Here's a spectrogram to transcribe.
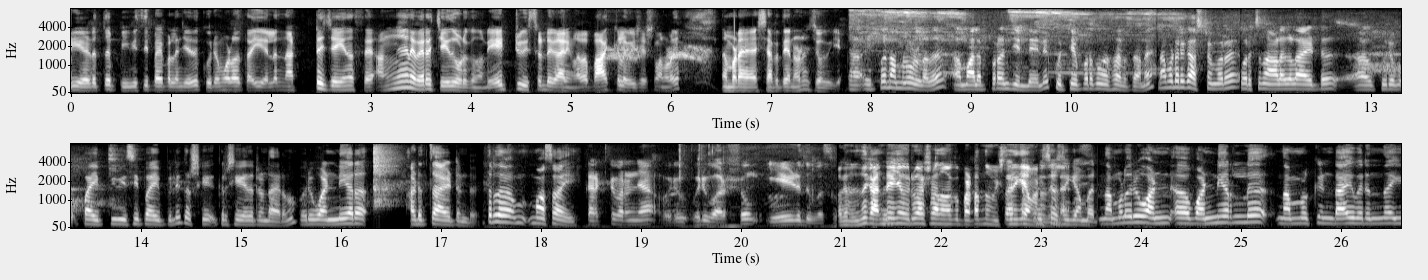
കുഴിയെടുത്ത് പി വി സി പൈപ്പെല്ലാം ചെയ്ത് കുരുമുളക് തൈ എല്ലാം നട്ട് ചെയ്യുന്ന അങ്ങനെ വരെ ചെയ്തു കൊടുക്കുന്നുണ്ട്. എ ടു ഇസഡ് കാര്യങ്ങൾ അപ്പോൾ ബാക്കിയുള്ള വിശേഷം നമ്മൾ നമ്മുടെ ശരത്തേനോട് ചോദിക്കാം. ഇപ്പോൾ നമ്മളുള്ളത് മലപ്പുറം ജില്ലയിൽ കുറ്റിപ്പുറത്ത് എന്ന സ്ഥലത്താണ്. നമ്മുടെ ഒരു കസ്റ്റമർ കുറച്ച് നാളുകളായിട്ട് കുരു പൈപ്പ് പി വി സി പൈപ്പിൽ കൃഷി കൃഷി ചെയ്തിട്ടുണ്ടായിരുന്നു. ഒരു വൺ ഇയർ അടുത്തായിട്ടുണ്ട്. എത്ര മാസമായി കറക്റ്റ് പറഞ്ഞ ഒരു ഒരു വർഷവും ഏഴ് ദിവസം ഇത് കണ്ടു കഴിഞ്ഞാൽ ഒരു വർഷം നമുക്ക് പെട്ടെന്ന് വിശ്വസിക്കാൻ വിശ്വസിക്കാൻ പറ്റും. നമ്മളൊരു വൺ വൺ ഇയറിൽ നമുക്ക് ഉണ്ടായി വരുന്ന ഈ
